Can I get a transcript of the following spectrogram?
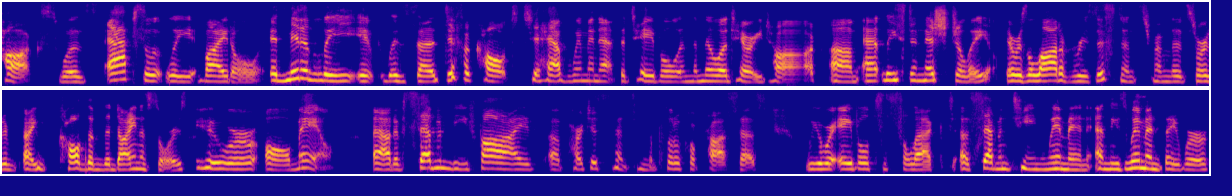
talks, was absolutely vital. Admittedly, it was uh, difficult to have women at the table in the military talk, um, at least initially. There was a lot of resistance from the sort of, I called them the dinosaurs, who were all male. Out of 75 uh, participants in the political process, we were able to select uh, 17 women. And these women, they were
